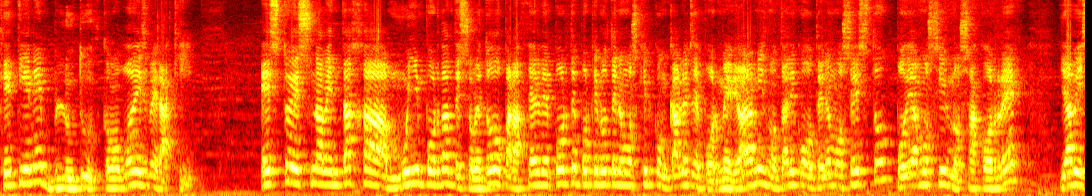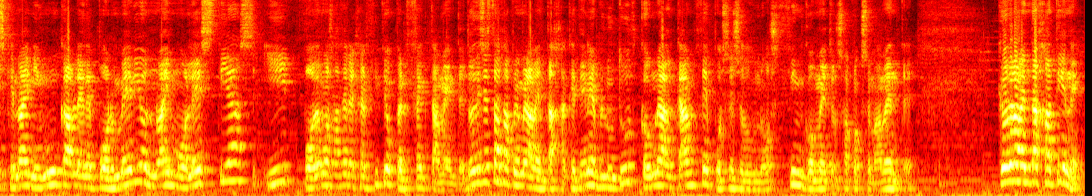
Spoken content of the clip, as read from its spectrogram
que tiene Bluetooth, como podéis ver aquí. Esto es una ventaja muy importante, sobre todo para hacer deporte, porque no tenemos que ir con cables de por medio. Ahora mismo, tal y como tenemos esto, podríamos irnos a correr. Ya veis que no hay ningún cable de por medio, no hay molestias y podemos hacer ejercicio perfectamente. Entonces esta es la primera ventaja, que tiene Bluetooth con un alcance, pues eso, de unos 5 metros aproximadamente. ¿Qué otra ventaja tiene?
